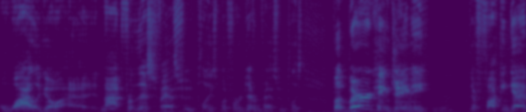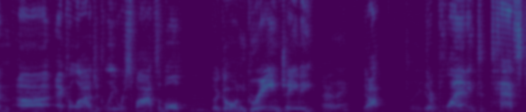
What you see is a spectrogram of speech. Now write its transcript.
a while ago. I, not for this fast food place, but for a different fast food place. But Burger King, Jamie, Mm-hmm. they're fucking getting uh, ecologically responsible. Mm. They're going green, Jamie. Are they? Yeah. They They're planning to test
